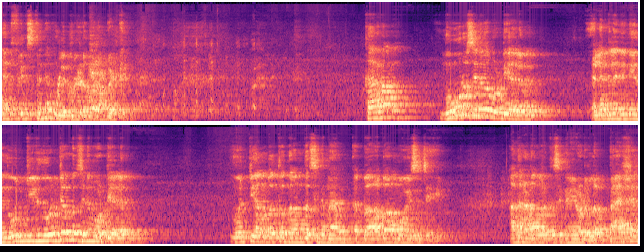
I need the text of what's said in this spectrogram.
നെറ്റ്ഫ്ലിക്സ് തന്നെ പുള്ളി പുള്ളിയുടെ പടം വെക്കും. കാരണം നൂറ് സിനിമ പൊട്ടിയാലും അല്ലെങ്കിൽ നൂറ്റി നൂറ്റമ്പത് സിനിമ പൊട്ടിയാലും നൂറ്റി അമ്പത്തി ഒന്നാമത്തെ സിനിമ ബാബ മൂവീസ് ചെയ്യും. അതാണ് അവർക്ക് സിനിമയോടുള്ള പാഷൻ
